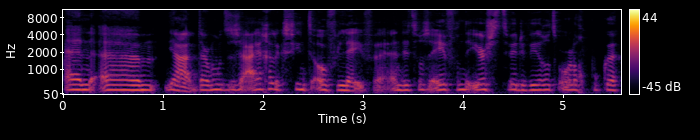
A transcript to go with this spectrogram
En um, ja, daar moeten ze eigenlijk zien te overleven. En dit was een van de eerste Tweede Wereldoorlog boeken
